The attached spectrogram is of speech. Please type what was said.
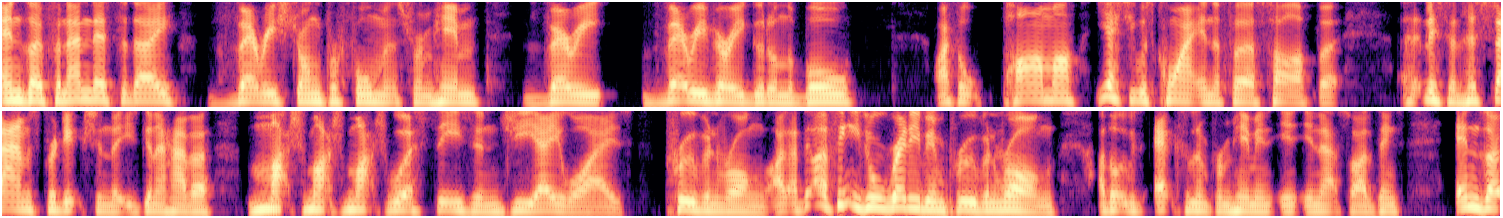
Enzo Fernandez today, very strong performance from him. Very, very, very good on the ball. I thought Palmer, yes, he was quiet in the first half, but uh, listen, Hassam's prediction that he's going to have a much, much, much worse season GA wise proven wrong. I, I, think he's already been proven wrong. I thought it was excellent from him in, in, in, that side of things. Enzo,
